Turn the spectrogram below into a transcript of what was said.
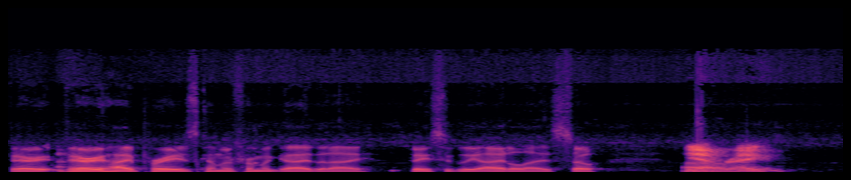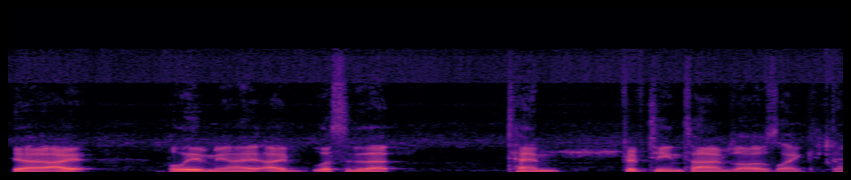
very very high praise coming from a guy that I basically idolize. So, yeah, um, right. Yeah, I believe me, I, I listened to that 10, 15 times. I was like the,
